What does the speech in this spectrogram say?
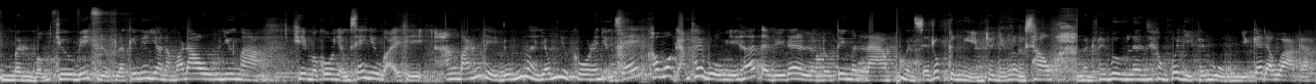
mình vẫn chưa biết được là cái lý do nằm ở đâu. Nhưng mà khi mà cô nhận xét như vậy thì ăn bánh thì đúng là giống như cô đã nhận xét. Không có cảm thấy buồn gì hết tại vì đây là lần đầu tiên mình làm. Mình sẽ rút kinh nghiệm cho những lần sau. Mình phải vươn lên chứ không có gì phải buồn những cái đã qua cả.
